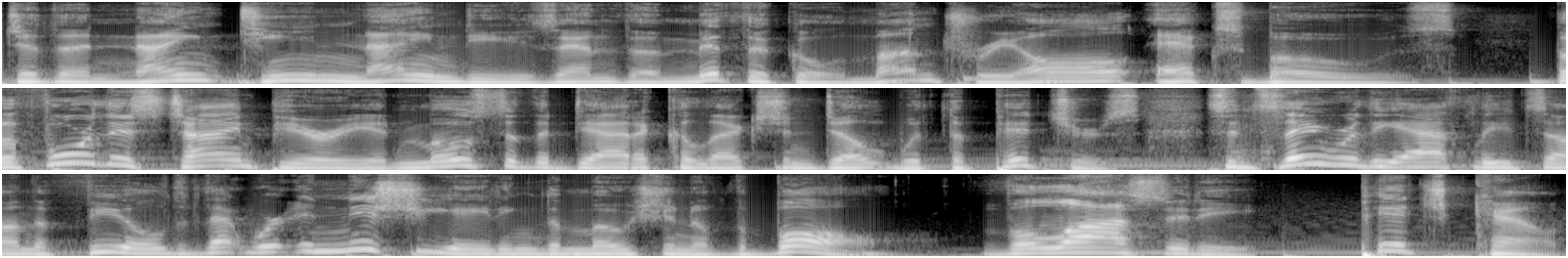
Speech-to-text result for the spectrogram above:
to the 1990s and the mythical Montreal Expos. Before this time period, most of the data collection dealt with the pitchers, since they were the athletes on the field that were initiating the motion of the ball. Velocity, pitch count,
